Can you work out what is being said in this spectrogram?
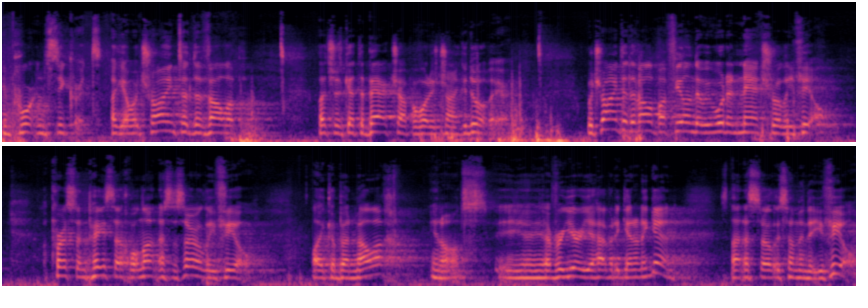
important secret. Again, we're trying to develop, let's just get the backdrop of what he's trying to do over here. We're trying to develop a feeling that we wouldn't naturally feel. Person Pesach will not necessarily feel like a Ben Melech. You know, it's, every year you have it again and again. It's not necessarily something that you feel.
